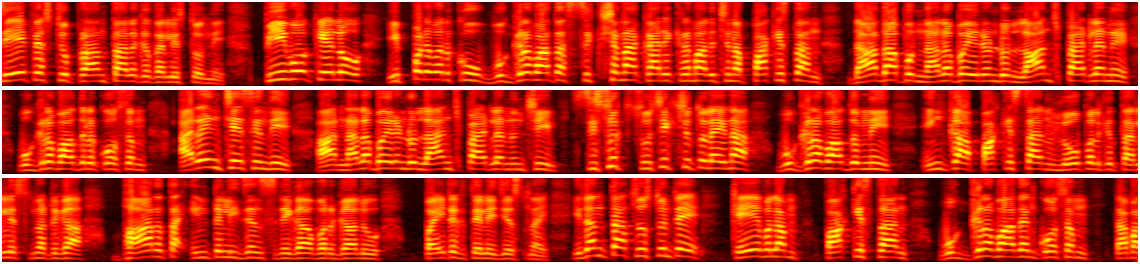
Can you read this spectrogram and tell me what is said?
సేఫెస్ట్ ప్రాంతాలకు తరలిస్తుంది. పీఓకేలో ఇప్పటి వరకు ఉగ్రవాద శిక్షణ కార్యక్రమాలు ఇచ్చిన పాకిస్తాన్ దాదాపు నలభై రెండు లాంచ్ ప్యాడ్లని ఉగ్రవాదుల కోసం అరేంజ్ చేసింది. ఆ నలభై రెండు లాంచ్ ప్యాడ్ల నుంచి శిశు సుశిక్షితులైన ఉగ్రవాదుల్ని ఇంకా పాకిస్తాన్ లోపలికి తరలిస్తున్నట్టుగా భారత ఇంటెలిజెన్స్ నిఘా వర్గాలు బయటకు తెలియజేస్తున్నాయి. ఇదంతా చూస్తుంటే కేవలం పాకిస్తాన్ ఉగ్రవాదం కోసం తమ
